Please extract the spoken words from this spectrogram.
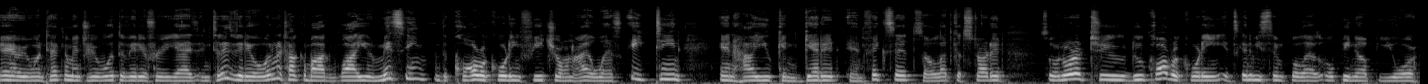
Hey everyone, Technomentary here with a video for you guys. In today's video, we're going to talk about why you're missing the call recording feature on iOS 18 and how you can get it and fix it. So let's get started. So in order to do call recording, it's going to be simple as opening up your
